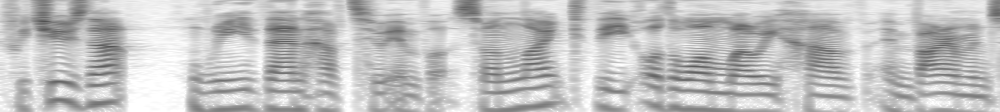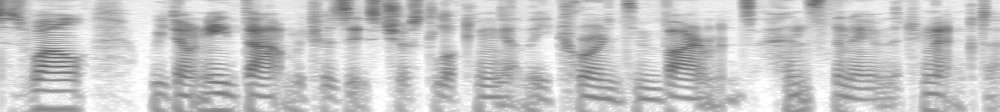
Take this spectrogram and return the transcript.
If we choose that, we then have two inputs. So unlike the other one where we have environment as well, we don't need that because it's just looking at the current environment, hence the name of the connector.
